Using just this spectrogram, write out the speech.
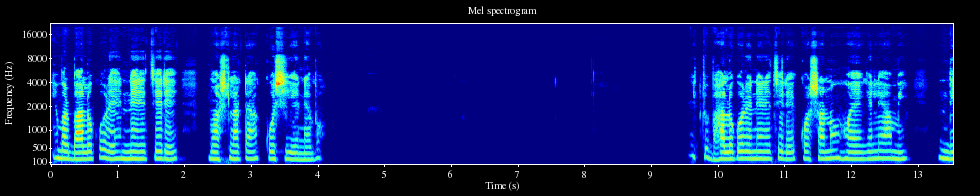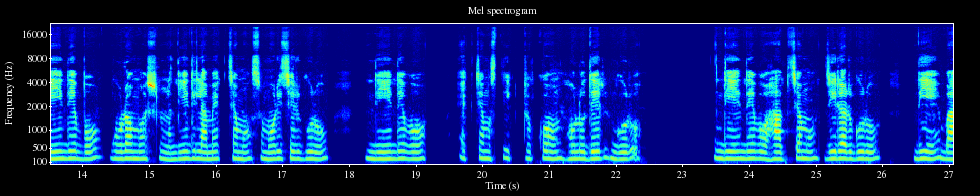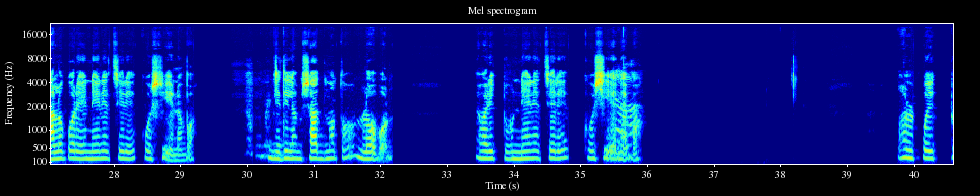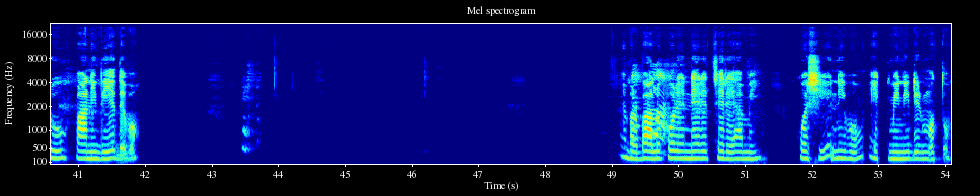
এবার ভালো করে নেড়ে চেড়ে মশলাটা কষিয়ে নেব। একটু ভালো করে নেড়ে চেড়ে কষানো হয়ে গেলে আমি দিয়ে দেব গুঁড়ো মশলা দিয়ে দিলাম এক চামচ মরিচের গুঁড়ো, দিয়ে দেব এক চামচ একটু কম হলুদের গুঁড়ো। দিয়ে দেব হাফ চামচ জিরার গুঁড়ো দিয়ে ভালো করে নেড়ে চেড়ে কষিয়ে নেব। দিয়ে দিলাম স্বাদ মতো লবণ। এবার একটু নেড়ে চেড়ে কষিয়ে নেব। অল্প একটু পানি দিয়ে দেব। এবার ভালো করে নেড়ে চেড়ে আমি কষিয়ে নিব এক মিনিটের মতো।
